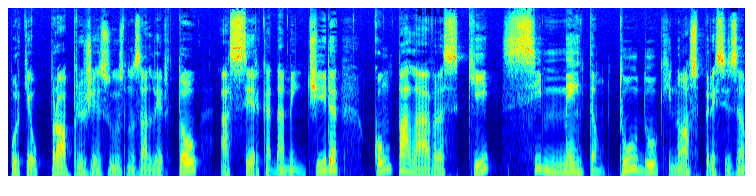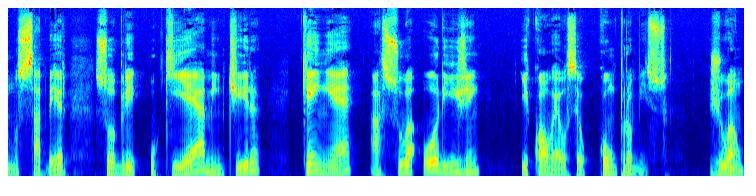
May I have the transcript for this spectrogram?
porque o próprio Jesus nos alertou acerca da mentira com palavras que cimentam tudo o que nós precisamos saber sobre o que é a mentira, quem é a sua origem e qual é o seu compromisso. João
